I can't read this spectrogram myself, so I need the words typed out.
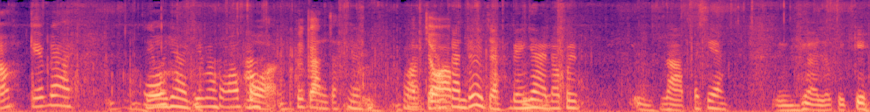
เอาเก็บได้เดี๋ยวยายเก็บว่าเพราะว่าพอคือกันจ้ะขอจอบกันเด้อจ้ะแบ่งยายเราไปหลาบไปแกงเองยายแล้วไปเก็บ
